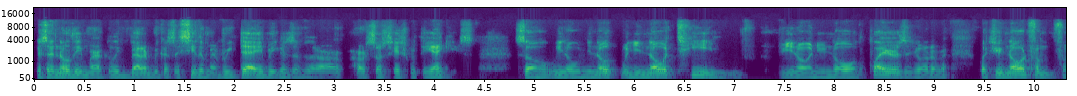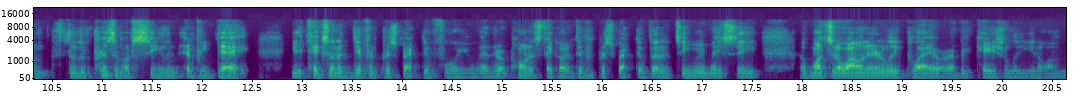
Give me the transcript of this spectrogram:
because I know the American League better because I see them every day because of our, our association with the Yankees. So you know when you know when you know a team, you know, and you know all the players and you know whatever, but you know it from from through the prism of seeing them every day. It takes on a different perspective for you, and their opponents take on a different perspective than a team you may see once in a while in interleague play or every occasionally, you know, on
